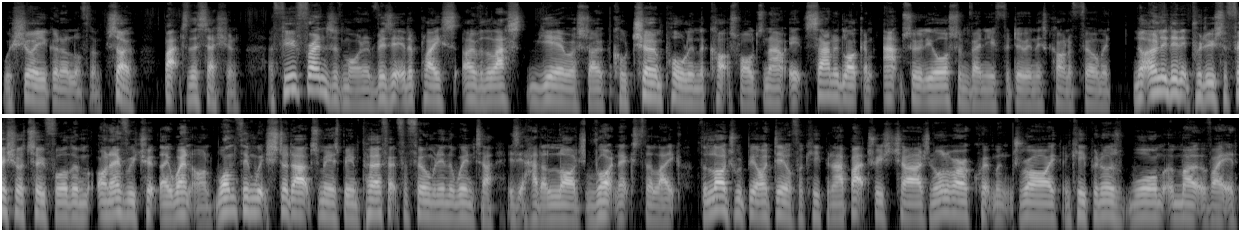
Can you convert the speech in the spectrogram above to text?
We're sure you're going to love them. So, back to the session. A few friends of mine had visited a place over the last year or so called Churn Pool in the Cotswolds. Now, it sounded like an absolutely awesome venue for doing this kind of filming. Not only did it produce a fish or two for them on every trip they went on, one thing which stood out to me as being perfect for filming in the winter is it had a lodge right next to the lake. The lodge would be ideal for keeping our batteries charged and all of our equipment dry and keeping us warm and motivated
